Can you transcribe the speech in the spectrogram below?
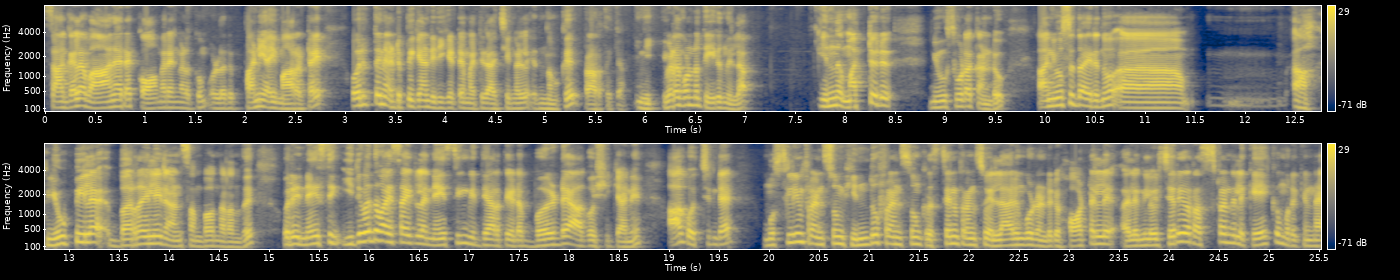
സകല വാനര കോമരങ്ങൾക്കും ഉള്ളൊരു പണിയായി മാറട്ടെ. ഒരുത്തിനെ അടുപ്പിക്കാണ്ടിരിക്കട്ടെ മറ്റു രാജ്യങ്ങൾ എന്ന് നമുക്ക് പ്രാർത്ഥിക്കാം. ഇനി ഇവിടെ കൊണ്ടും തീരുന്നില്ല. ഇന്ന് മറ്റൊരു ന്യൂസ് കൂടെ കണ്ടു. ആ ന്യൂസ് ഇതായിരുന്നു ആ, യു പിയിലെ ബറേലിയിലാണ് സംഭവം നടന്നത്. ഒരു നേഴ്സിംഗ് ഇരുപത് വയസ്സായിട്ടുള്ള നേഴ്സിംഗ് വിദ്യാർത്ഥിയുടെ ബർത്ത്ഡേ ആഘോഷിക്കാൻ ആ കൊച്ചിന്റെ മുസ്ലിം ഫ്രണ്ട്സും ഹിന്ദു ഫ്രണ്ട്സും ക്രിസ്ത്യൻ ഫ്രണ്ട്സും എല്ലാവരും കൂടെ ഉണ്ട്. ഒരു ഹോട്ടലിൽ അല്ലെങ്കിൽ ഒരു ചെറിയ റെസ്റ്റോറന്റിൽ കേക്ക് മുറിക്കുന്ന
